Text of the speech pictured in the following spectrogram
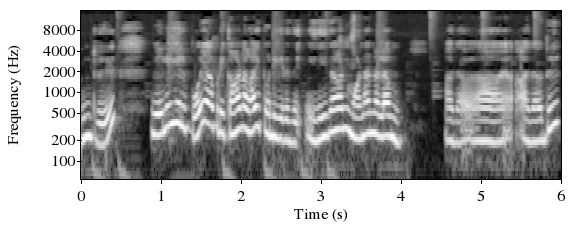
ஒன்று வெளியில் போய் அப்படி காணலாய் தோன்றுகிறது. இதைதான் மனநலம். அதாவது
